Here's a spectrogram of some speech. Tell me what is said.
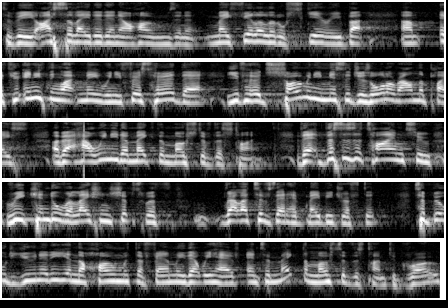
to be isolated in our homes. And it may feel a little scary, but um, if you're anything like me, when you first heard that, you've heard so many messages all around the place about how we need to make the most of this time. That this is a time to rekindle relationships with relatives that have maybe drifted to build unity in the home with the family that we have, and to make the most of this time to grow,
